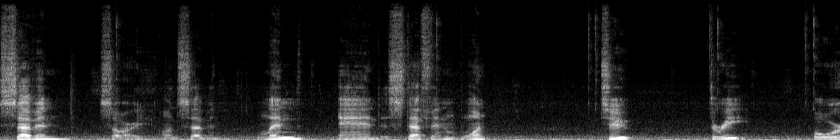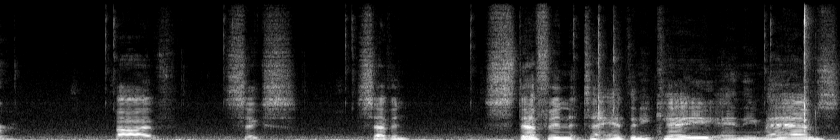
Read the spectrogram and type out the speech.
seven. Sorry, on seven. Lynn and Stefan. One, two, three, four, five, six, seven. Stefan to Anthony K. And the Mavs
